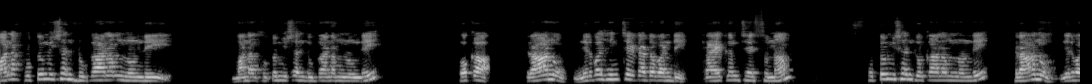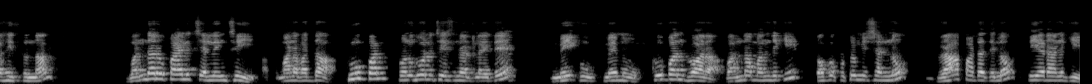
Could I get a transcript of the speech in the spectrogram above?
మన కుటుంబిషన్ దుకాణం నుండి మన కుటుంబిషన్ దుకాణం నుండి ఒక డ్రాను నిర్వహించేటటువంటి ప్రయత్నం చేస్తున్నాం. కుటుంబిషన్ దుకాణం నుండి డ్రాను నిర్వహిస్తున్నాం. వంద రూపాయలు చెల్లించి మన వద్ద కూపన్ కొనుగోలు చేసినట్లయితే మీకు మేము కూపన్ ద్వారా వంద మందికి ఒక కుటుంబిషన్ను డ్రా పద్ధతిలో తీయడానికి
